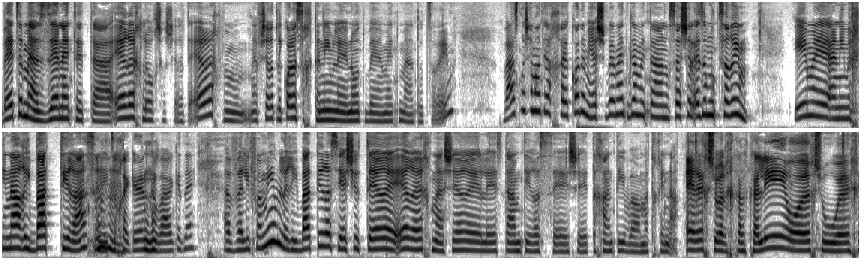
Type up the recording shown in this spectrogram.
בעצם מאזנת את הערך לאורך שרשרת הערך, ומאפשרת לכל השחקנים ליהנות באמת מהתוצרים. ואז, כמו שאמרתי לך קודם, יש באמת גם את הנושא של איזה מוצרים. אם uh, אני מכינה ריבת תירס, mm-hmm. אני צוחקת על דבר כזה, אבל לפעמים לריבת תירס יש יותר uh, ערך מאשר uh, לסתם תירס שטחנתי במטחנה. ערך שהוא ערך כלכלי, או ערך שהוא ערך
